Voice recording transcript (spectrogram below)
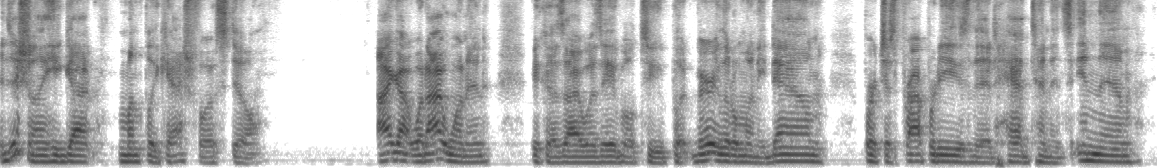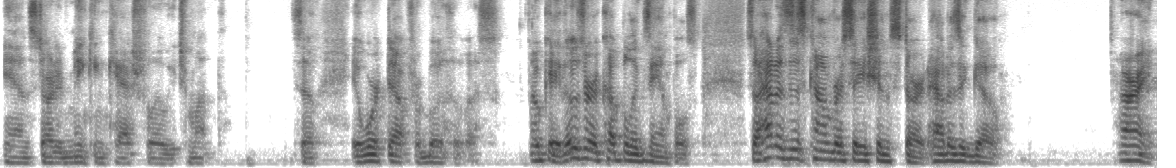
Additionally, he got monthly cash flow still. I got what I wanted because I was able to put very little money down, purchase properties that had tenants in them, and started making cash flow each month. So it worked out for both of us. Okay, those are a couple examples. So, how does this conversation start? How does it go? All right.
